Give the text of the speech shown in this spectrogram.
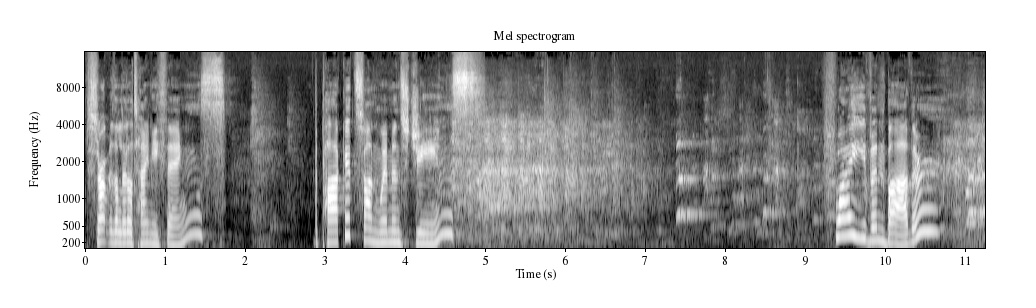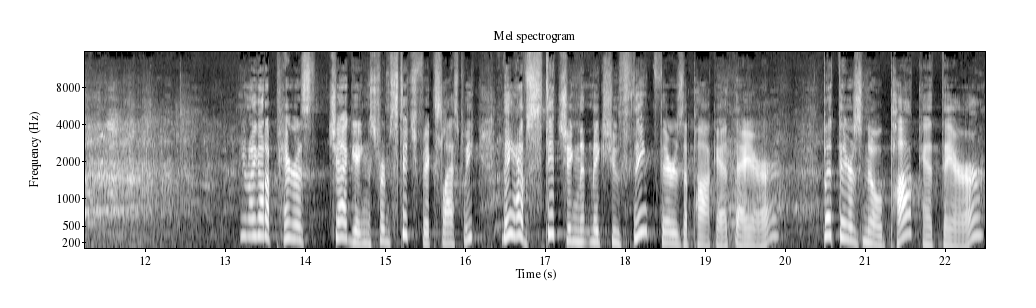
Start with the little tiny things the pockets on women's jeans. Why even bother? You know, I got a pair of jeggings from Stitch Fix last week. They have stitching that makes you think there's a pocket there, but there's no pocket there.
